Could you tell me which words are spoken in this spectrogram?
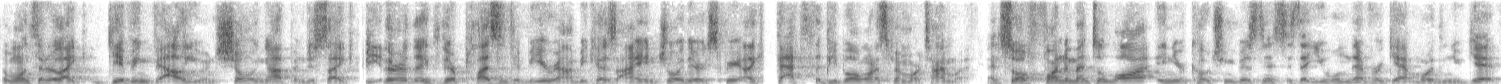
the ones that are like giving value and showing up and just like be, they're they're pleasant to be around because I enjoy their experience. Like that's the people I want to spend more time with. And so a fundamental law in your coaching business is that you will never get more than you give.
